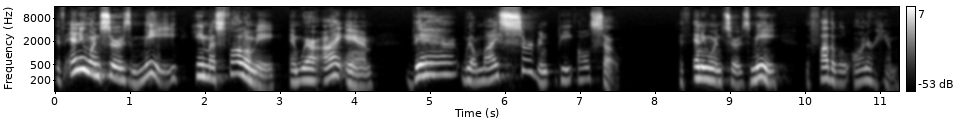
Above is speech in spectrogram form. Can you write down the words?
If anyone serves me, he must follow me, and where I am, there will my servant be also. If anyone serves me, the Father will honor him.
